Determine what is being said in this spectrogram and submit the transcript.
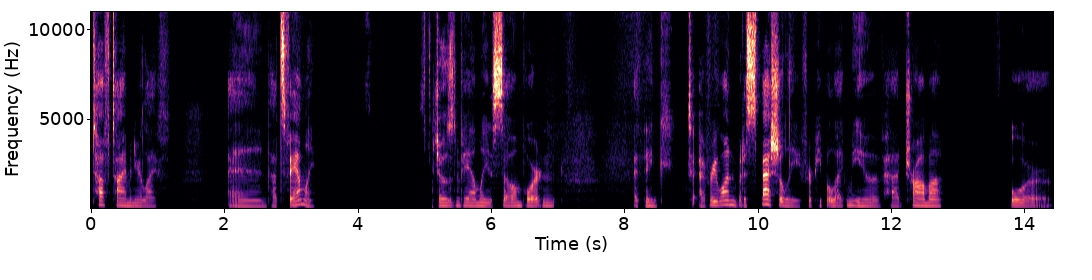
tough time in your life. And that's family. Chosen family is so important. I think to everyone, but especially for people like me who have had trauma or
